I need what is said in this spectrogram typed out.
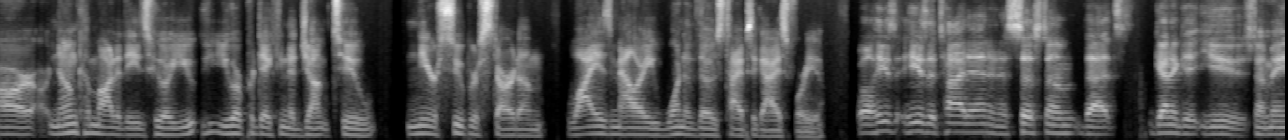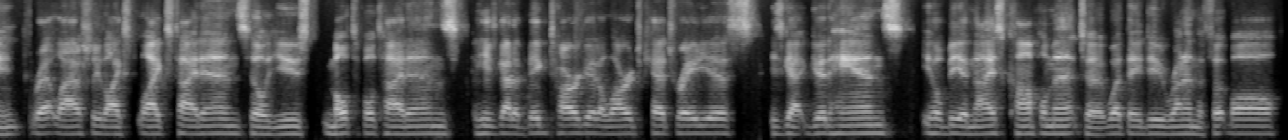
are known commodities who are you you are predicting to jump to near superstardom. Why is Mallory one of those types of guys for you? Well, he's he's a tight end in a system that's going to get used. I mean, Rhett Lashlee likes likes tight ends. He'll use multiple tight ends. He's got a big target, a large catch radius. He's got good hands. He'll be a nice complement to what they do running the football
